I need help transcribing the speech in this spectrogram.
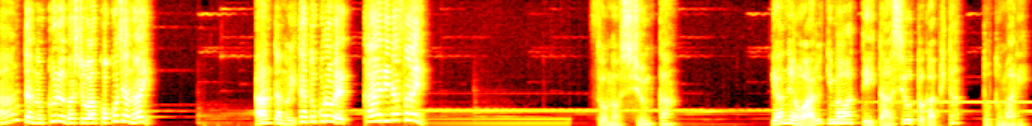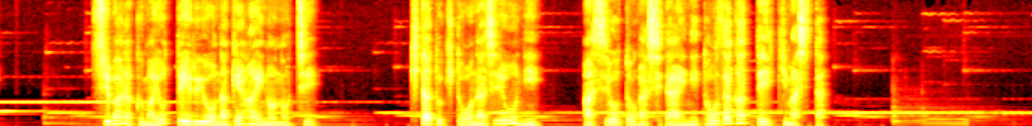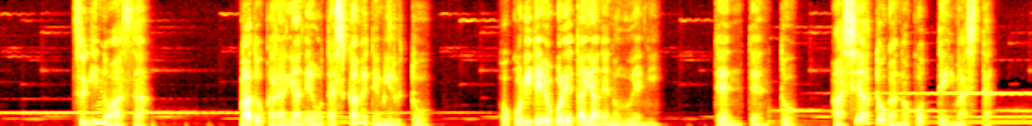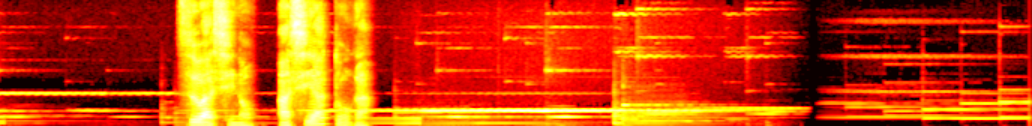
あんたの来る場所はここじゃない。あんたのいたところへ帰りなさい。その瞬間、屋根を歩き回っていた足音がピタッと止まり、しばらく迷っているような気配の後、来た時と同じように足音が次第に遠ざかっていきました。次の朝、窓から屋根を確かめてみると、埃で汚れた屋根の上に、点々と足跡が残っていました。素足の足跡が。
